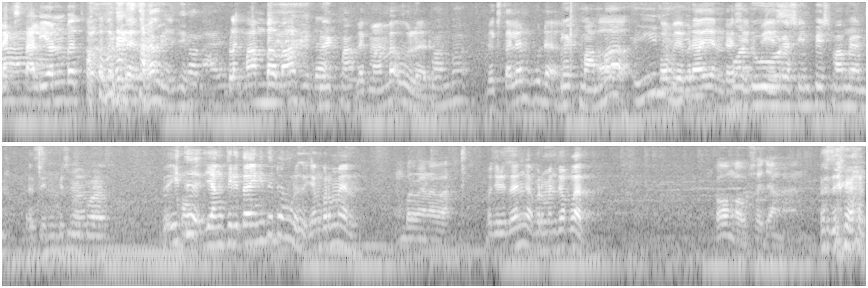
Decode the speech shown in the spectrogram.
Black Stallion banget. Black Stallion. Black Mamba banget kita Black, Ma- Black Mamba ular. Black Mamba. Black Stallion kuda. Black Mamba Oh, ini. Kobe Bryant, rest in Waduh, peace. rest in peace, mamen. Rest in peace, Mamba. Itu yang ceritain itu dong lu, yang permen. yang bermain apa Mau ceritain nggak permen coklat? oh nggak usah jangan Jangan.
